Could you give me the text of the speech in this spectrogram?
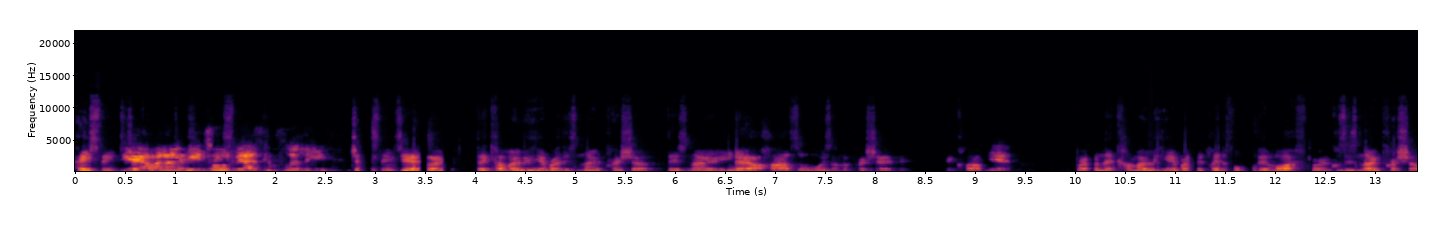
Hastings. Yeah, I know who you're talking about. completely. Hastings. Yeah. So they come over here, bro. There's no pressure. There's no, you know, our halves are always under pressure at their club. Yeah. Bro, when they come over here, bro, they play the football of their life, bro, because there's no pressure.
